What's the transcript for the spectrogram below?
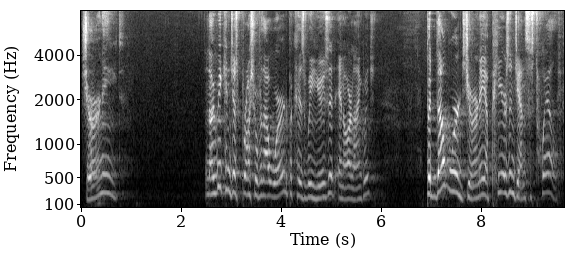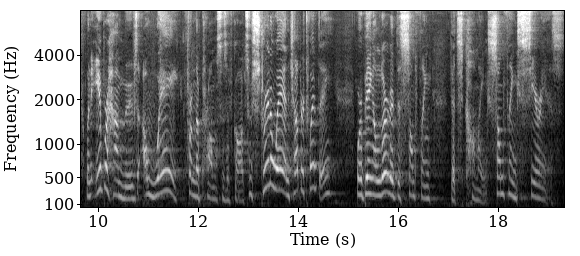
journeyed. Now, we can just brush over that word because we use it in our language. But that word journey appears in Genesis 12 when Abraham moves away from the promises of God. So, straight away in chapter 20, we're being alerted to something that's coming, something serious,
